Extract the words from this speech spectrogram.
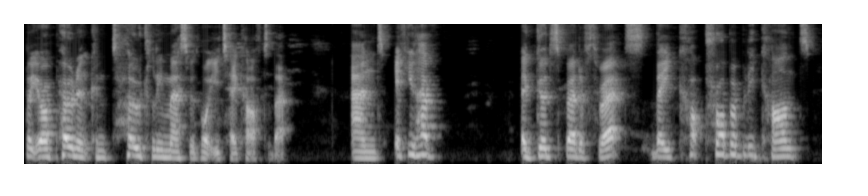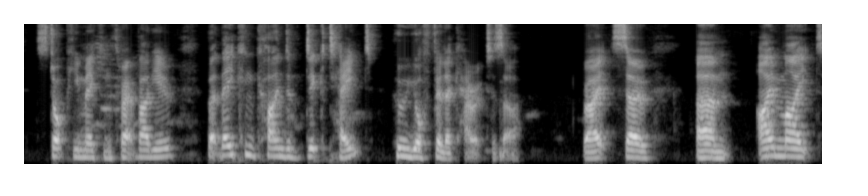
but your opponent can totally mess with what you take after that. And if you have a good spread of threats, they ca- probably can't stop you making threat value, but they can kind of dictate who your filler characters are, right? So um, I might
